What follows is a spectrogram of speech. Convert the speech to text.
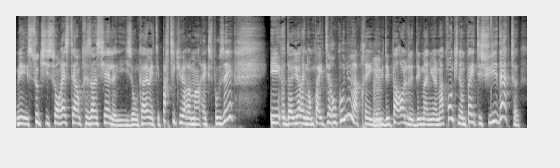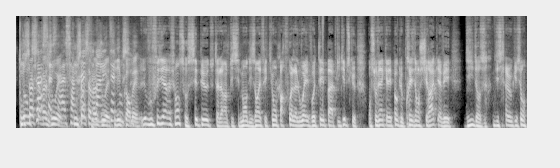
Mais ceux qui sont restés en présentiel, ils ont quand même été particulièrement exposés. Et euh, d'ailleurs, ils n'ont pas été reconnus après. Il y a eu des paroles de- d'Emmanuel Macron qui n'ont pas été suivies d'actes. Tout Donc ça, ça va jouer. Tout ça, ça va jouer. Philippe. Corbet. Vous faisiez référence au CPE tout à l'heure implicitement en disant effectivement parfois la loi est votée pas appliquée parce que on se souvient qu'à l'époque le président Chirac avait dit dans une dislocution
